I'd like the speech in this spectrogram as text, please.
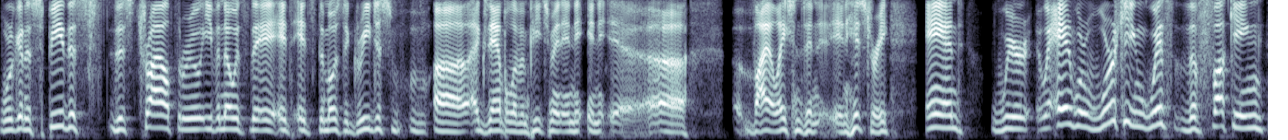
We're going to speed this this trial through, even though it's the it, it's the most egregious uh, example of impeachment in in uh, violations in in history, and we're and we're working with the fucking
